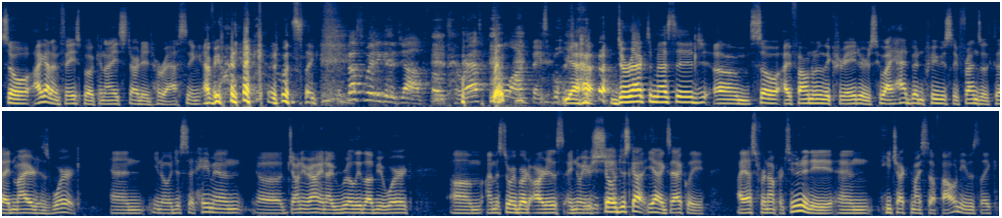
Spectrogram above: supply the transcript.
So I got on Facebook and I started harassing everybody I could. It was like, The best way to get a job, folks, harass people on Facebook. yeah, direct message. Um, so I found one of the creators who I had been previously friends with because I admired his work, and you know, just said, "Hey, man, uh, Johnny Ryan, I really love your work. Um, I'm a storyboard artist. I know your show chance." just got yeah, exactly." I asked for an opportunity, and he checked my stuff out, and he was like,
